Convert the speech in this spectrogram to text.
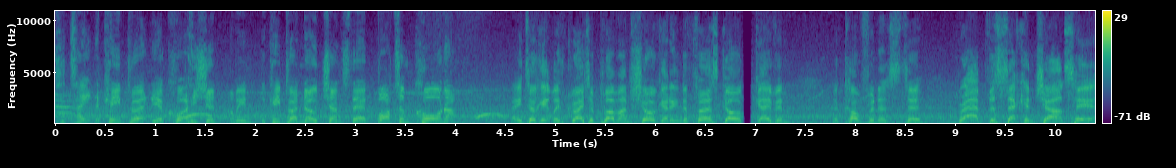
to take the keeper at the equation. I mean, the keeper had no chance there. Bottom corner. He took it with great aplomb. I'm sure getting the first goal gave him the confidence to grab the second chance here.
